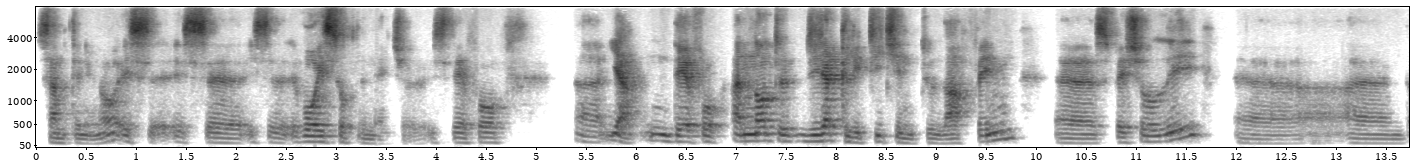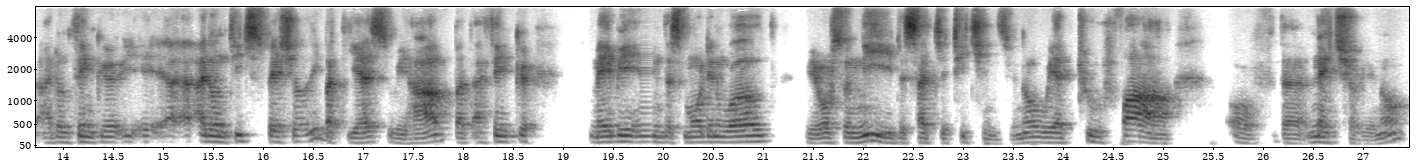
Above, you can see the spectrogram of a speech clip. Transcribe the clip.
Something, you know, is is uh, a voice of the nature. Is therefore, uh, yeah. Therefore, I'm not directly teaching to laughing, uh, especially. Uh, and I don't think uh, I don't teach specially, but yes, we have. But I think maybe in this modern world, we also need such teachings. You know, we are too far of the nature. You know,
